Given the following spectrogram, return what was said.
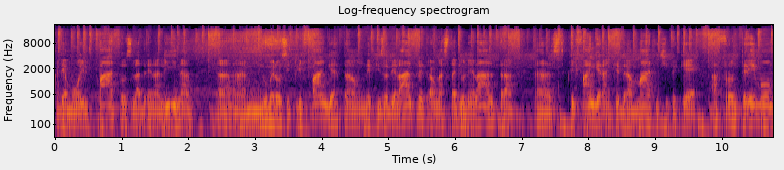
Abbiamo il pathos, l'adrenalina, uh, numerosi cliffhanger tra un episodio e l'altro e tra una stagione e l'altra, uh, cliffhanger anche drammatici perché affronteremo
